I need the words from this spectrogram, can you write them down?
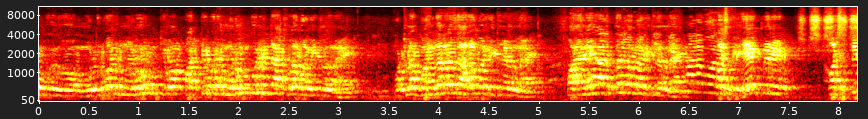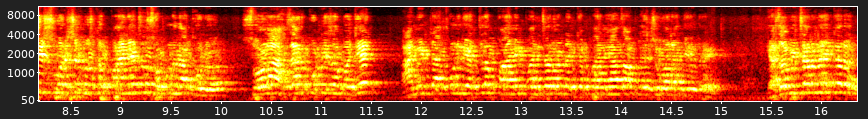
मुठभर मुरून किंवा पाठीभर मुरून कुणी टाकला बघितलं नाही. कुठला बंधारा झाला बघितलेलं नाही. पाणी अडताना बघितलेलं नाही. एक मिनिट. पस्तीस वर्ष नुसतं पाण्याचं स्वप्न दाखवलं. सोळा हजार कोटीचं बजेट आम्ही टाकून घेतलं. पाणी पंच्याण्णव टक्के पाणी आज आपल्या शिवारात येत आहे. याचा विचार नाही करत.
